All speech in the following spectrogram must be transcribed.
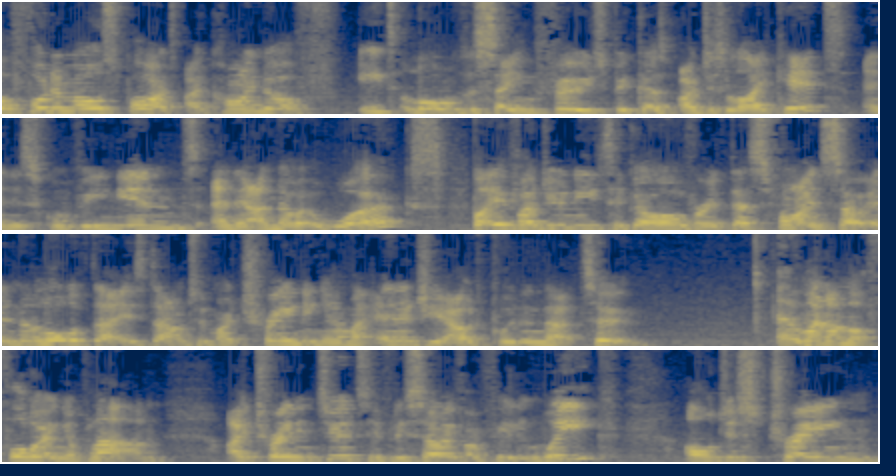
But for the most part, I kind of eat a lot of the same foods because I just like it and it's convenient and I know it works. But if I do need to go over it, that's fine. So, and a lot of that is down to my training and my energy output in that too. And when I'm not following a plan, I train intuitively. So if I'm feeling weak, I'll just train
